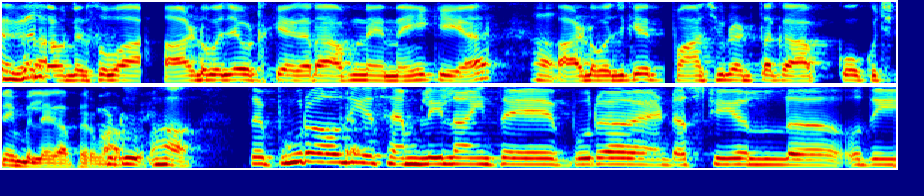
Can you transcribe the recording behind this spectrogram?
अगर आपने सुबह आठ बजे उठ के अगर आपने नहीं किया हाँ। आठ बज के पांच मिनट तक आपको कुछ नहीं मिलेगा फिर वहां पे हाँ ਤੇ ਪੂਰਾ ਉਹਦੀ ਅਸੈਂਬਲੀ ਲਾਈਨ ਤੇ ਪੂਰਾ ਇੰਡਸਟਰੀਅਲ ਉਹਦੀ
